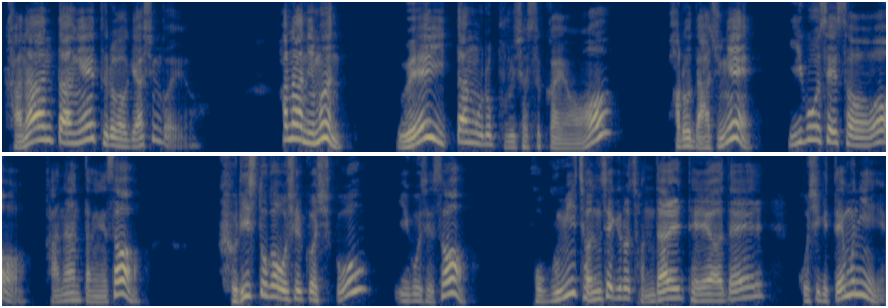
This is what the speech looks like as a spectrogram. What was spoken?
가나안 땅에 들어가게 하신 거예요. 하나님은 왜 이 땅으로 부르셨을까요? 바로 나중에 이곳에서 가나안 땅에서 그리스도가 오실 것이고 이곳에서 복음이 전 세계로 전달되어야 될 곳이기 때문이에요.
